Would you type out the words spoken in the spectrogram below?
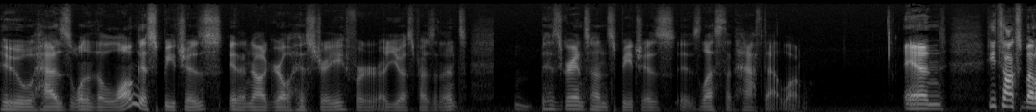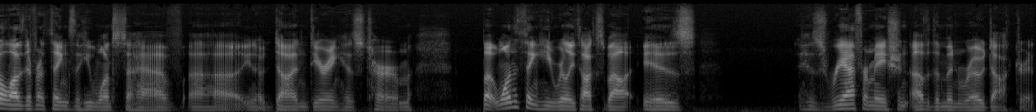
who has one of the longest speeches in inaugural history for a U.S. president, his grandson's speech is, is less than half that long. And he talks about a lot of different things that he wants to have, uh, you know, done during his term. But one thing he really talks about is his reaffirmation of the Monroe Doctrine.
